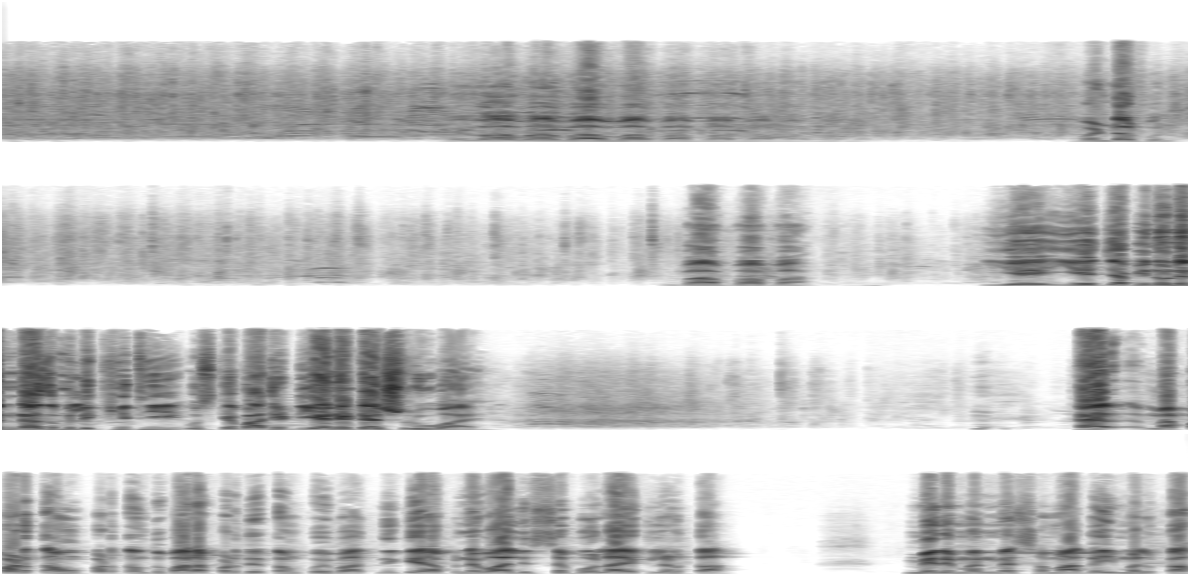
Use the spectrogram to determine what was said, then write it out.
واہ واہ واہ واہ واہ واہ واہ واہ واہ ونڈرفل واہ واہ واہ یہ یہ جب انہوں نے نظم لکھی تھی اس کے بعد یہ ڈی این اے ٹیسٹ شروع ہوا ہے خیر میں پڑھتا ہوں پڑھتا ہوں دوبارہ پڑھ دیتا ہوں کوئی بات نہیں کہ اپنے والد سے بولا ایک لڑکا میرے من میں سما گئی ملکہ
